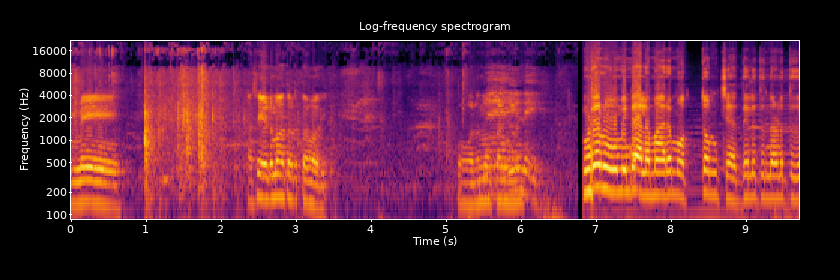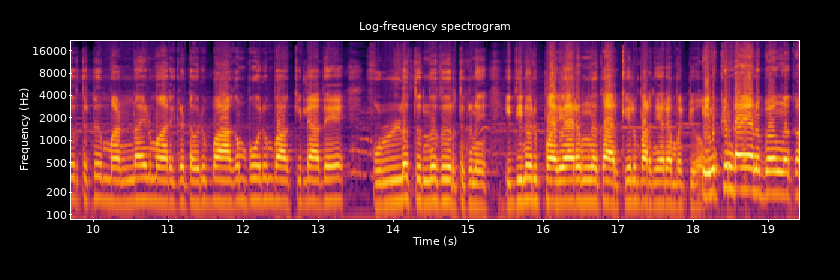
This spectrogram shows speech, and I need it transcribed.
അമ്മേ ആ സൈഡ് മാത്രം എടുത്താൽ മതി. ഓരോ നോക്കാൻ എന്റെ റൂമിന്റെ അലമാര മൊത്തം ചെതൽ തിന്നാണ് തീർത്തിട്ട് മണ്ണായി മാറിക്കിട്ട. ഒരു ഭാഗം പോലും ബാക്കിയില്ലാതെ ഫുള്ള് തിന്ന് തീർത്തിക്കണ്. ഇതിനൊരു പരിഹാരം നിങ്ങൾക്ക് ആർക്കെങ്കിലും പറഞ്ഞു തരാൻ പറ്റുമോ എനിക്കുണ്ടായ അനുഭവം നിങ്ങൾക്ക്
